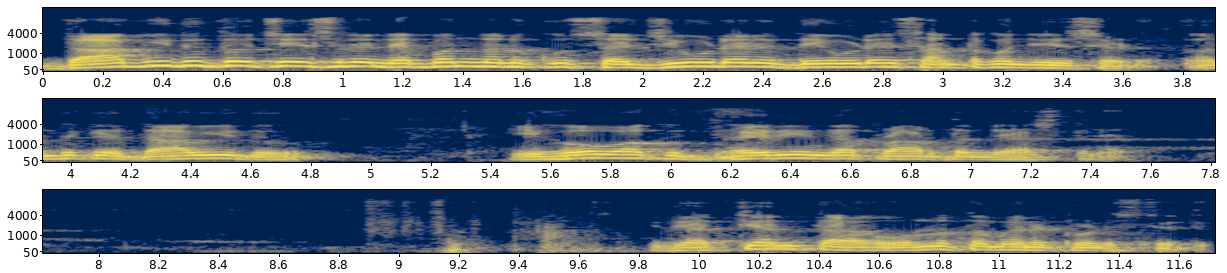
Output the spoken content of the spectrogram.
దావీదుతో చేసిన నిబంధనకు సజీవుడైన దేవుడే సంతకం చేశాడు. అందుకే దావీదు ఇహోవాకు ధైర్యంగా ప్రార్థన చేస్తున్నాడు. ఇది అత్యంత ఉన్నతమైనటువంటి స్థితి.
